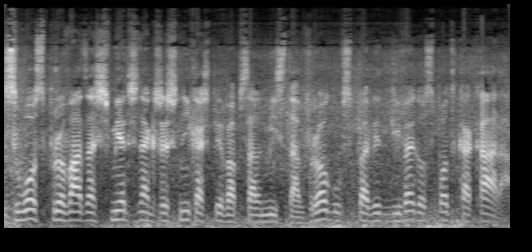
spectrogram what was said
Zło sprowadza śmierć na grzesznika, śpiewa psalmista. Wrogów sprawiedliwego spotka kara.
